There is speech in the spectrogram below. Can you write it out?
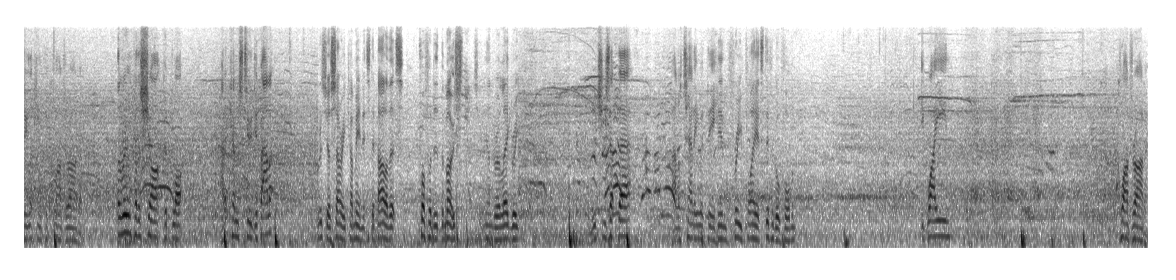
Ramsey looking for Cuadrado. The room for the shot, good block. And it comes to Dybala. Maurizio Sarri come in, it's Dybala that's profited the most, certainly under Allegri. Lucci's up there. Balotelli with the... In free play, it's difficult for them. Higuain. Cuadrado.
